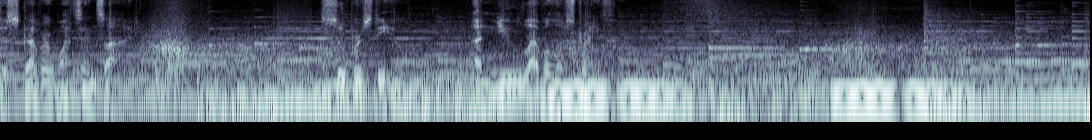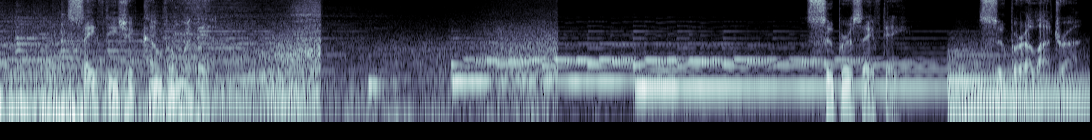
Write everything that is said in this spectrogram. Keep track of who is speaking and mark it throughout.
Speaker 1: Discover what's inside. Super Steel, a new level of strength. Safety should come from within. Super Safety. Super Elantra.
